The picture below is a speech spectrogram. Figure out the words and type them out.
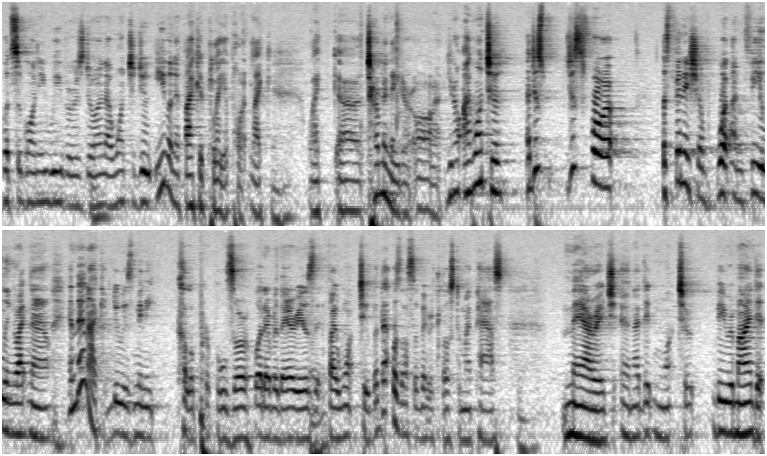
what Sigourney Weaver is doing. I want to do, even if I could play a part like, like uh, Terminator or, you know, I want to, I just, just for the finish of what I'm feeling right now. And then I can do as many color purples or whatever there is if I want to. But that was also very close to my past marriage, and I didn't want to be reminded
